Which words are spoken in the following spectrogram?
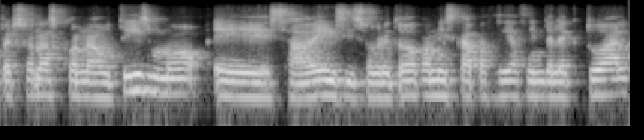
personas con autismo, eh, sabéis, y sobre todo con discapacidad intelectual,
